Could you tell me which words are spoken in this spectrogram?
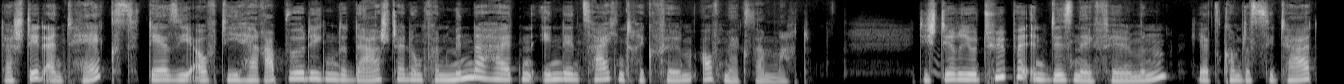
Da steht ein Text, der sie auf die herabwürdigende Darstellung von Minderheiten in den Zeichentrickfilmen aufmerksam macht. Die Stereotype in Disney-Filmen, jetzt kommt das Zitat,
